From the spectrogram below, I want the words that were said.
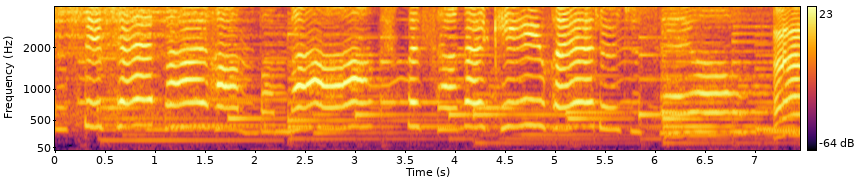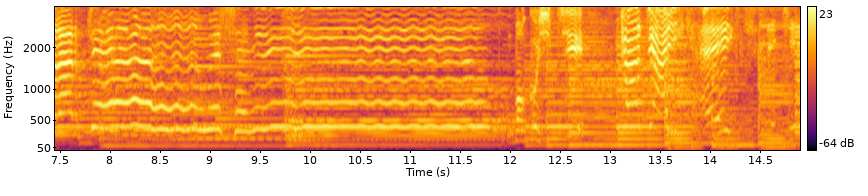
아저씨 제발 한 번만 외상할 기회를 주세요. 알았다 외상은 먹고 싶지? 가자 이. 에이 진짜 재밌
